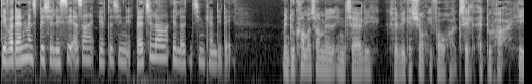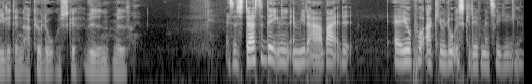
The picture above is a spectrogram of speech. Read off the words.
Det er, hvordan man specialiserer sig efter sin bachelor eller sin kandidat. Men du kommer så med en særlig kvalifikation i forhold til, at du har hele den arkeologiske viden med. Altså størstedelen af mit arbejde er jo på arkeologisk skeletmateriale.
